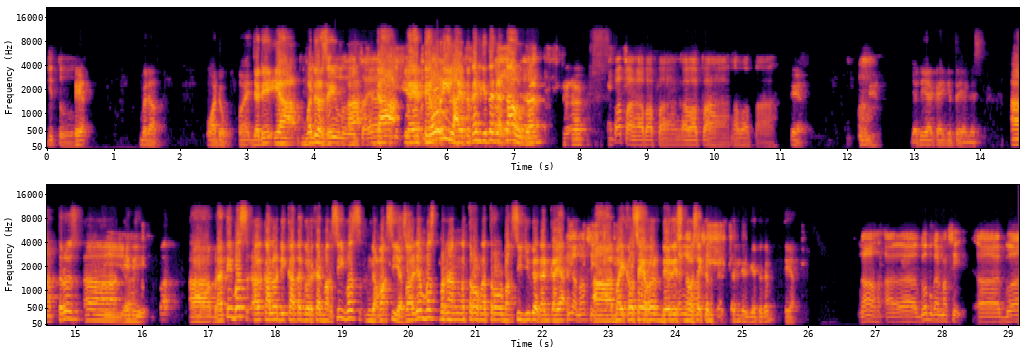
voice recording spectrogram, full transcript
Gitu. Ya. Benar. Waduh, jadi ya benar sih. Ah, saya cukup ya teori lah itu kan kita nggak Iya, tahu iya. kan. Heeh. Nggak apa-apa, nggak apa-apa, nggak apa-apa, nggak apa-apa. Jadi ya kayak gitu ya guys. Ah, terus eh, Iya. ini Pak, ah, berarti Mas eh, kalau dikategorikan maksi, Mas nggak maksi ya? Soalnya Mas pernah ngetrol ngetrol maksi juga kan kayak Enggak ah, Michael Saylor there is Saya no nggak second kayak gitu kan? Iya. Nah, gue bukan maksi. gue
